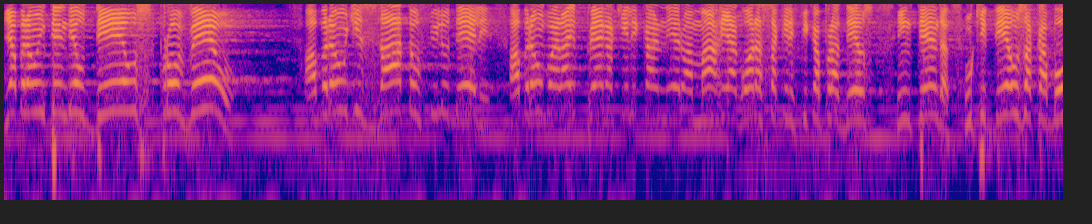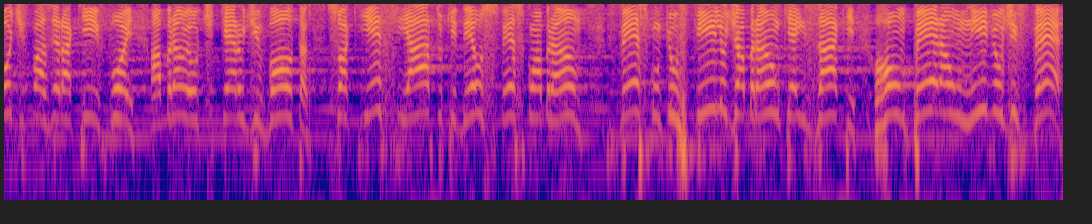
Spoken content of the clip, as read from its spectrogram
E Abraão entendeu: Deus proveu. Abraão desata o filho dele. Abraão vai lá e pega aquele carneiro, amarra e agora sacrifica para Deus. Entenda, o que Deus acabou de fazer aqui foi: Abraão, eu te quero de volta. Só que esse ato que Deus fez com Abraão fez com que o filho de Abraão, que é Isaac, rompera um nível de fé,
